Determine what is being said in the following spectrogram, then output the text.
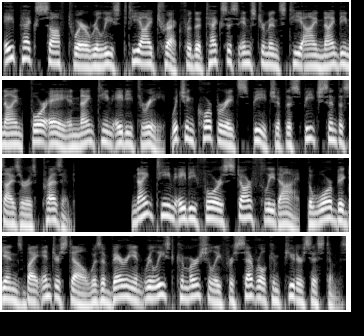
Apex Software released TI Trek for the Texas Instruments TI-99, 4A in 1983, which incorporates speech if the speech synthesizer is present. 1984's Starfleet I, The War Begins by Interstel was a variant released commercially for several computer systems.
